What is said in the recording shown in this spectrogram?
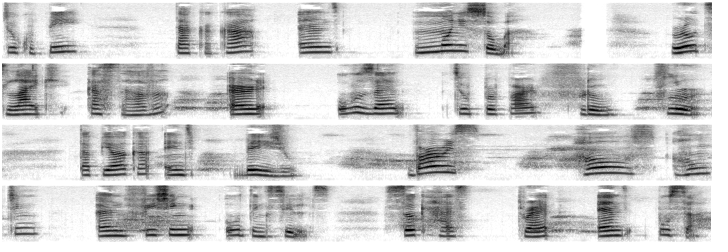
tucupi, tacacá, and maniçoba. Roots like cassava are used to prepare flour, tapioca, and beiju. Various house hunting and fishing utensils, such as trap and pusa.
